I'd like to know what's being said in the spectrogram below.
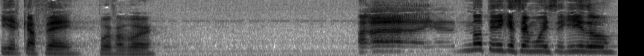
y, el café, por favor. Ah, ah, no tiene que ser muy seguido,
